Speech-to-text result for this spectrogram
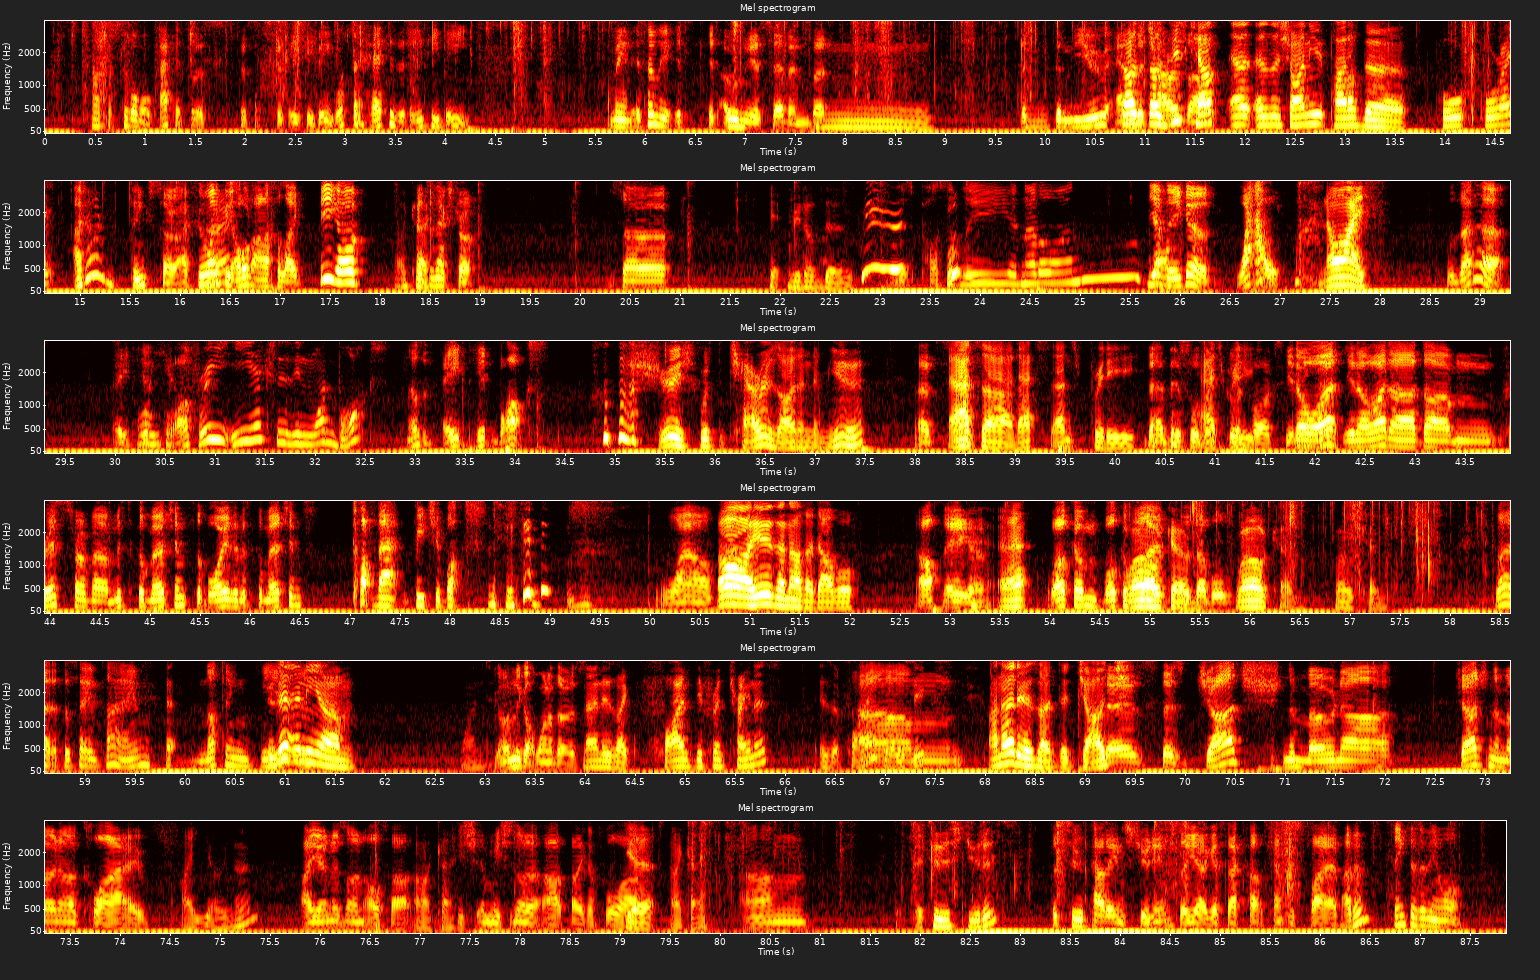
No, I still one more packet for this this this ETB. What the heck is this ETB? I mean, it's only it's it's only a seven, but Mm. the, the Mew and Does the does this count as a shiny part of the pull pull rate? I don't think so. I feel like the old arts are like, here you go, Okay. it's an extra. So Get rid of the. there's possibly another one. Yeah, Oh. there you go. Wow, Nice. was that a eight Oh, you hit get box? three EXs in one box. That was an eight hit box. Shush, with the Charizard and the Mew. That's That's uh, that's that's pretty. that. This was that's a good pretty- box. You pretty know good. what? You know what? Uh, um, Chris from uh, Mystical Merchants, the boys of Mystical Merchants, cop that feature box. Wow. Oh, here's another double. Oh, there you go. Uh, Welcome, welcome, Clive, to Welcome. the doubles. welcome, welcome. But at the same time, Uh, nothing. Here Is there any um? One, two. You only got one of those. No, there's like five different trainers. Is it five or six? Um, I know there's uh, the judge. There's there's Judge Nemona, Judge Nemona, Clive. Iono. Iono's on alt art. Oh, okay. He I mean, she's not an art like a full art. Yeah. Okay. Um, The two students. the two Paldean students. So yeah, I guess that counts as five. I don't think there's any more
